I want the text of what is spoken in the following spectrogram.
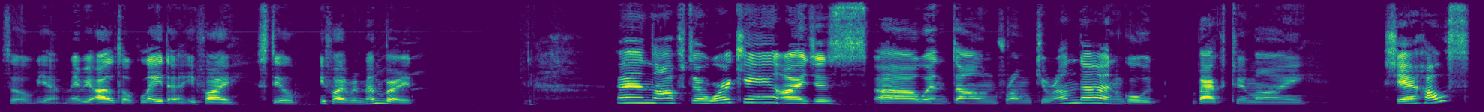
So yeah, maybe I'll talk later if I still if I remember it. And after working, I just uh, went down from Kuranda and go back to my share house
